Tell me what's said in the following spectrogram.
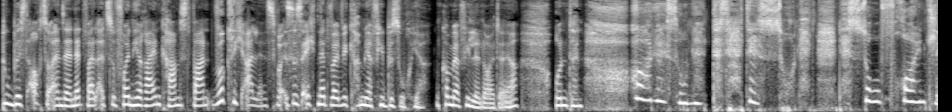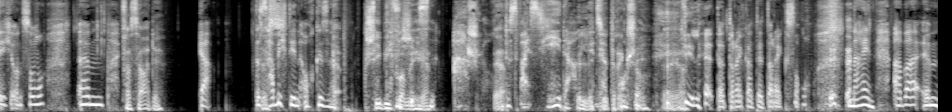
Du bist auch zu allen sehr nett, weil als du vorhin hier reinkamst, waren wirklich alle. Es, war, es ist echt nett, weil wir haben ja viel Besuch hier. Kommen ja viele Leute, ja. Und dann, oh, der ist so nett. Das, der ist so nett. Der ist so freundlich und so. Ähm, Fassade. ja, das, Das- habe ich denen auch gesagt. Ja, schieb ich Der vor mir Michi ist her. ein Arschloch. Ja. Das weiß jeder Der letzte der. Drecksau. Ja, ja. Die, der Drecker, der Drecksau. Nein, aber ähm,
